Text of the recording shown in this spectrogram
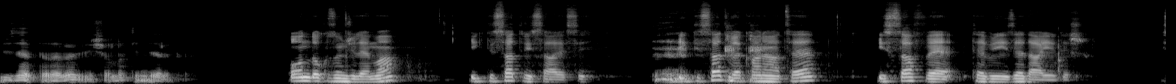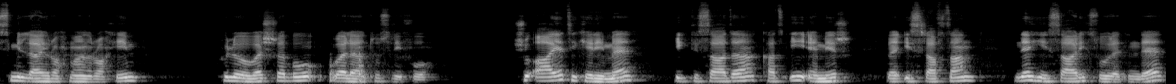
Biz de hep beraber inşallah dinleyelim. 19. lema İktisat Risalesi İktisat ve kanaate, israf ve tebrize dairdir. Bismillahirrahmanirrahim. Kulu veşrebu ve la tusrifu. Şu ayet-i kerime iktisada kat'i emir ve israftan nehi sarih suretinde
